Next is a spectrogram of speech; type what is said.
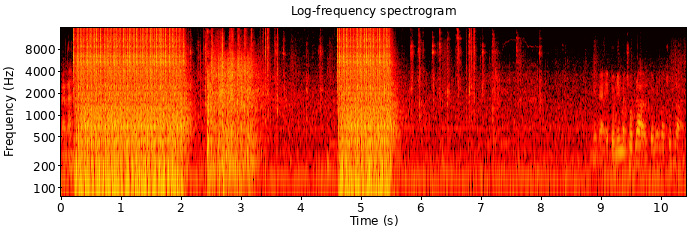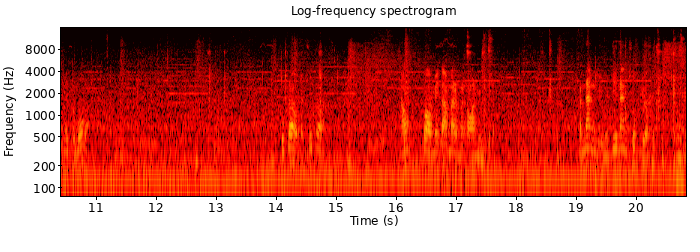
นั่นนะนี่แหละไอ ตัวนี้มันชุบแล้วไอตัวนี้มันชุบแล้วในสมองอะชุบแล้วมันชุบแล้วเอาก็ไม่ตามมันมันนอนอยู่เมื่อกี้นะมันนั่งอยู่เมื่อกี้นั่งชุบอยู่โอเค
